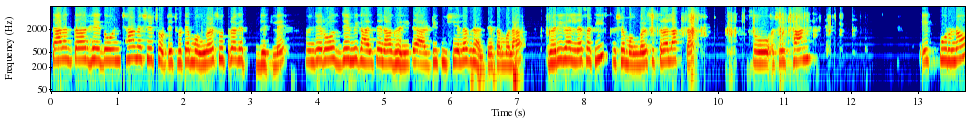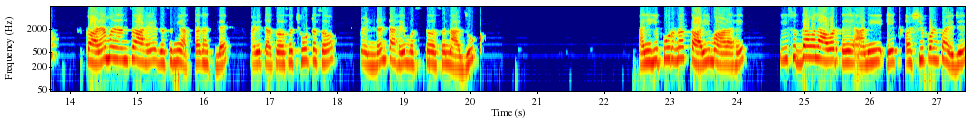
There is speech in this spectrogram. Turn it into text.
त्यानंतर हे दोन छान असे छोटे छोटे मंगळसूत्र घेत- घेतले. म्हणजे रोज जे मी घालते ना घरी ते आर्टिफिशियलच घालते. तर मला घरी घालण्यासाठी असे मंगळसूत्र लागतात. सो असे छान एक पूर्ण काळ्या मळ्यांचं आहे जसं मी आत्ता घातलंय. आणि त्याचं असं छोटस पेंडंट आहे मस्त असं नाजूक. आणि ही पूर्ण काळी माळ आहे. ती सुद्धा मला आवडते आणि एक अशी पण पाहिजे.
